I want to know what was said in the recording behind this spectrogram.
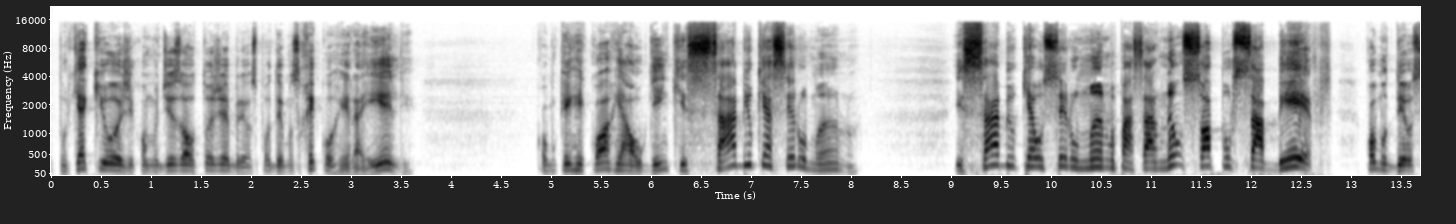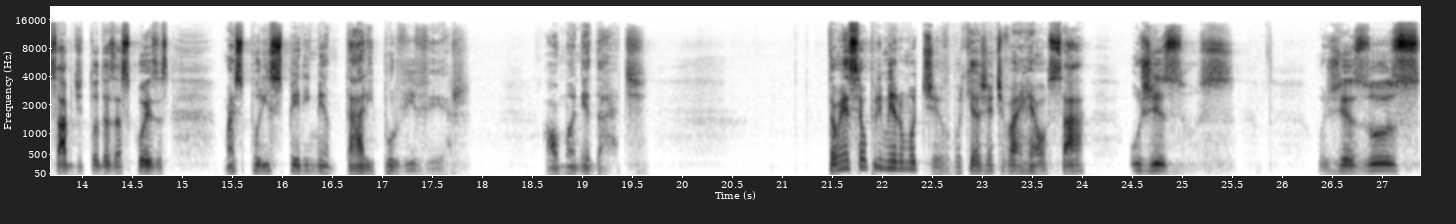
E por que é que hoje, como diz o autor de Hebreus, podemos recorrer a ele como quem recorre a alguém que sabe o que é ser humano e sabe o que é o ser humano passar, não só por saber como Deus sabe de todas as coisas, mas por experimentar e por viver a humanidade. Então, esse é o primeiro motivo, porque a gente vai realçar o Jesus, o Jesus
